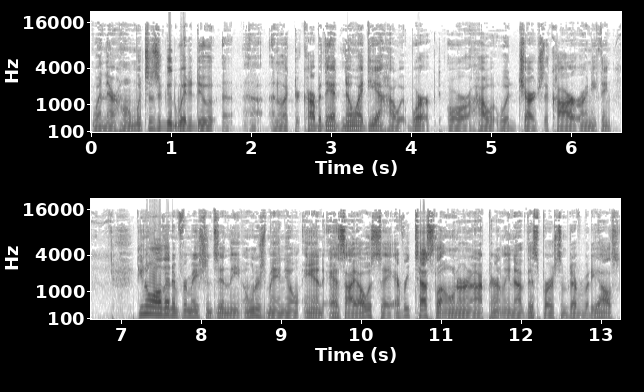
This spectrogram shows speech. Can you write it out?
when they're home, which is a good way to do a, a, an electric car. But they had no idea how it worked or how it would charge the car or anything. You know all that information's in the owner's manual? And as I always say, every Tesla owner, and apparently not this person, but everybody else,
